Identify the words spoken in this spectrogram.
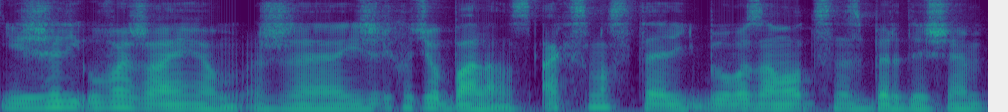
Jeżeli uważają, że jeżeli chodzi o balans, Axe Mastery było za mocne z berdyszem,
